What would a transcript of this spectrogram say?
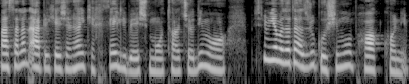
مثلا اپلیکیشن هایی که خیلی بهش معتاد شدیم و می‌تونیم یه مدت از رو گوشیمون پاک کنیم.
